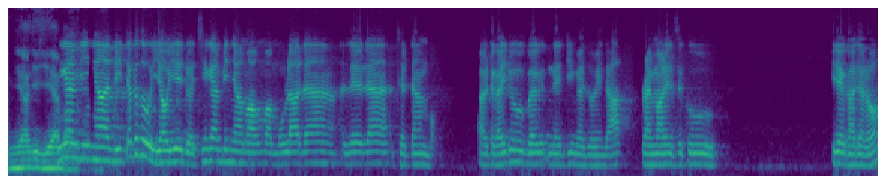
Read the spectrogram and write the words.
အများကြီးရေးရအခြေပါခံပညာဒီတက္ကသိုလ်ရောက်ရေးအတွက်အခြေခံပညာမှာဥပမာမူလာတန်းအလယ်တန်းအထက်တန်းပေါ့အဲဒကာကြီးတို့ဘက်နဲ့ကြည့်မယ်ဆိုရင်ဒါ primary school ပြီးတဲ့အခါကျတော့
